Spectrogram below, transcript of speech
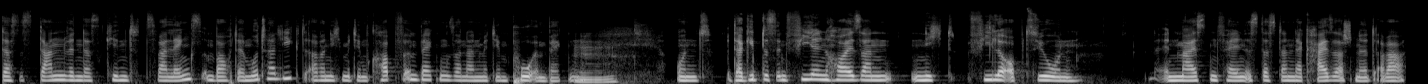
Das ist dann, wenn das Kind zwar längs im Bauch der Mutter liegt, aber nicht mit dem Kopf im Becken, sondern mit dem Po im Becken. Mhm. Und da gibt es in vielen Häusern nicht viele Optionen. In meisten Fällen ist das dann der Kaiserschnitt. Aber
